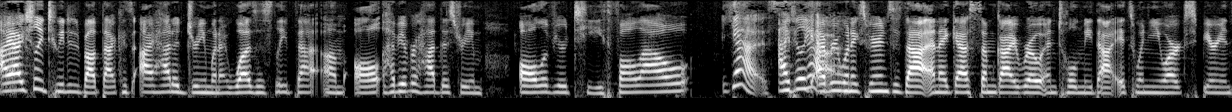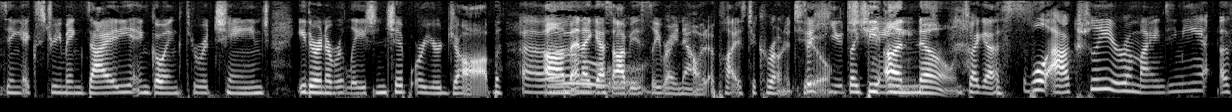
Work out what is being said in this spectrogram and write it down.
I actually tweeted about that because I had a dream when I was asleep that um all have you ever had this dream? All of your teeth fall out. yes, I feel like yeah. everyone experiences that, and I guess some guy wrote and told me that it's when you are experiencing extreme anxiety and going through a change, either in a relationship or your job. Um, and I guess Oh. obviously right now it applies to Corona too. a huge like change. the unknown. So I guess. Well, actually, you're reminding me a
